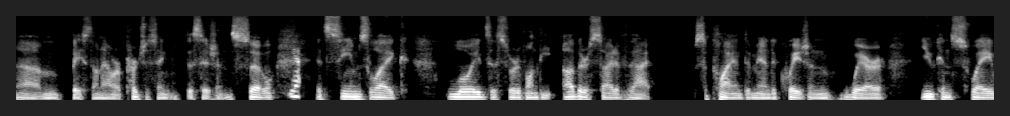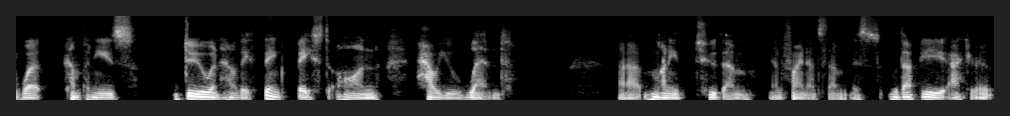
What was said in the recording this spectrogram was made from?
um, based on our purchasing decisions. So yeah. it seems like Lloyds is sort of on the other side of that supply and demand equation where you can sway what companies do and how they think based on how you lend uh, money to them and finance them. Is would that be accurate?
